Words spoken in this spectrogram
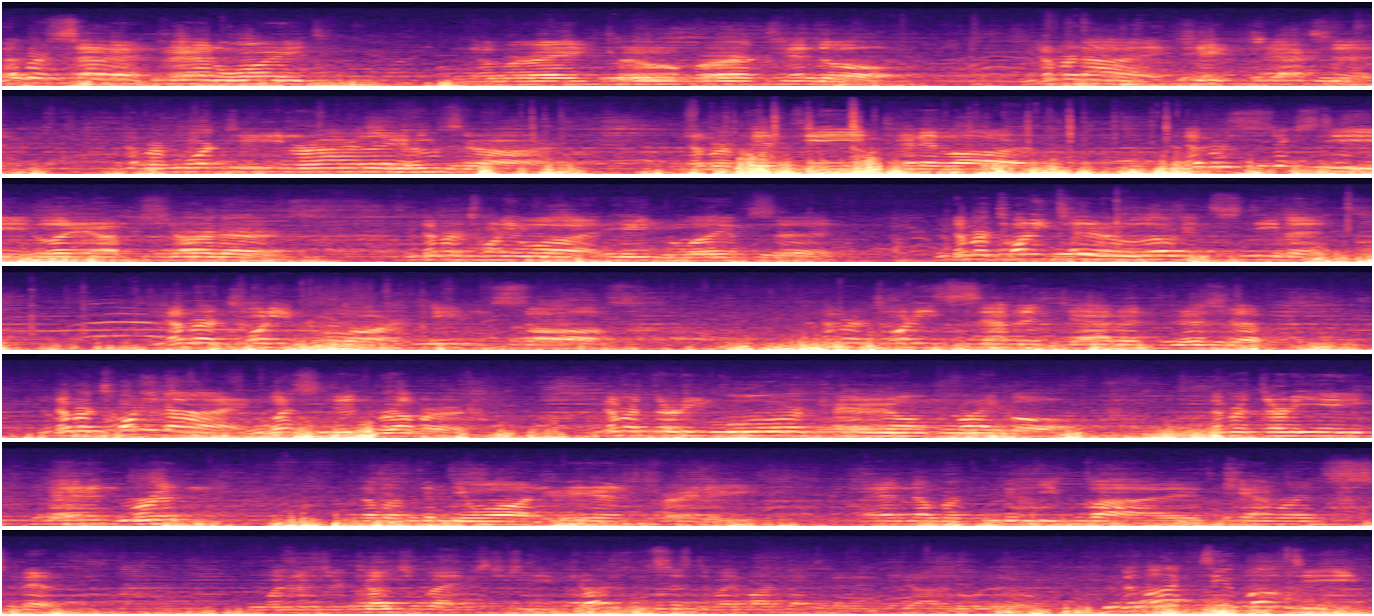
Number seven, Van White. Number eight, Cooper Tyndall. Number nine, Jake Jackson. Number 14, Riley Hussar. Number 15, Kenan Lard. Number 16, Liam Charters. Number 21, Hayden Williamson. Number 22, Logan Cameron Smith. Wizards are coached by Mr. Steve Carson, assisted by Mark Benson and John Good luck to both teams.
